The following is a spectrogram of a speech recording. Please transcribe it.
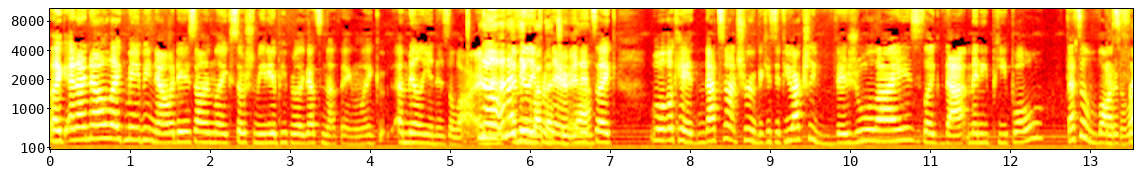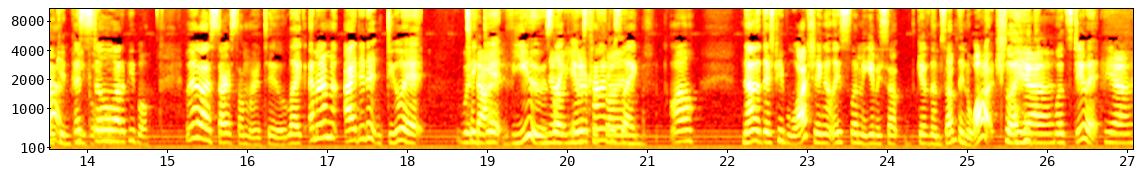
Like, and I know, like, maybe nowadays on like social media, people are like, "That's nothing." Like, a million is a lot. No, then and I a think million about that too, And it's like, well, okay, that's not true because if you actually visualize like that many people, that's a lot it's of a lot. freaking people. it's still a lot of people we gotta start somewhere too like and i'm i didn't do it With to that. get views. No, like it was kind of just like, well, now that there's people watching, at least let me give me some, give them something to watch. Like, Yeah. let's do it. Yeah.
